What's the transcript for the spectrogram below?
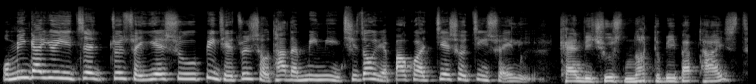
我们应该愿意遵遵随耶稣，并且遵守他的命令，其中也包括接受进水里。 Can we choose not to be baptized?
